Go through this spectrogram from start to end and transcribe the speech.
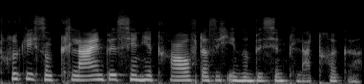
drücke ich so ein klein bisschen hier drauf, dass ich ihn so ein bisschen platt drücke.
